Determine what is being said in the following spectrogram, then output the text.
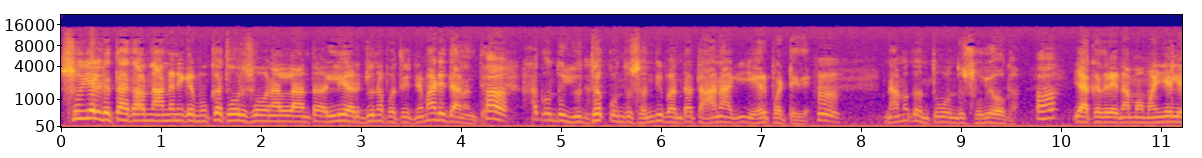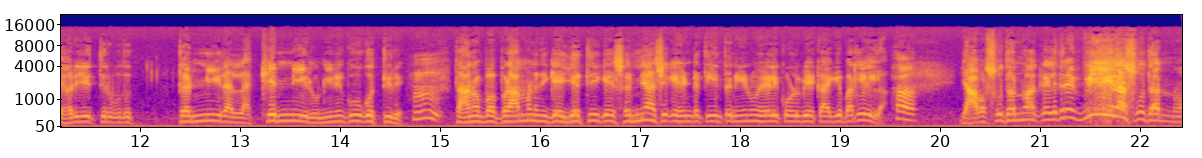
ಸುಯಲಿಡ್ತಾ ನಾನು ನನಗೆ ಮುಖ ತೋರಿಸುವವನಲ್ಲ ಅಂತ ಅಲ್ಲಿ ಅರ್ಜುನ ಪ್ರತಿಜ್ಞೆ ಮಾಡಿದ್ದಾನಂತೆ. ಹಾಗೊಂದು ಯುದ್ಧಕ್ಕೊಂದು ಸಂಧಿ ಬಂದ ತಾನಾಗಿ ಏರ್ಪಟ್ಟಿದೆ. ನಮಗಂತೂ ಒಂದು ಸುಯೋಗ. ಯಾಕಂದ್ರೆ ನಮ್ಮ ಮೈಯಲ್ಲಿ ಹರಿಯುತ್ತಿರುವುದು ತಣ್ಣೀರಲ್ಲ ಕೆನ್ನೀರು ನಿನಗೂ ಗೊತ್ತಿದೆ. ತಾನೊಬ್ಬ ಬ್ರಾಹ್ಮಣನಿಗೆ ಯತಿಗೆ ಸನ್ಯಾಸಿಗೆ ಹೆಂಡತಿ ಅಂತ ನೀನು ಹೇಳಿಕೊಳ್ಳಬೇಕಾಗಿ ಬರಲಿಲ್ಲ. ಯಾವ ಸುಧನ್ವ ಕೇಳಿದ್ರೆ ವೀರ ಸುಧನ್ವ.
